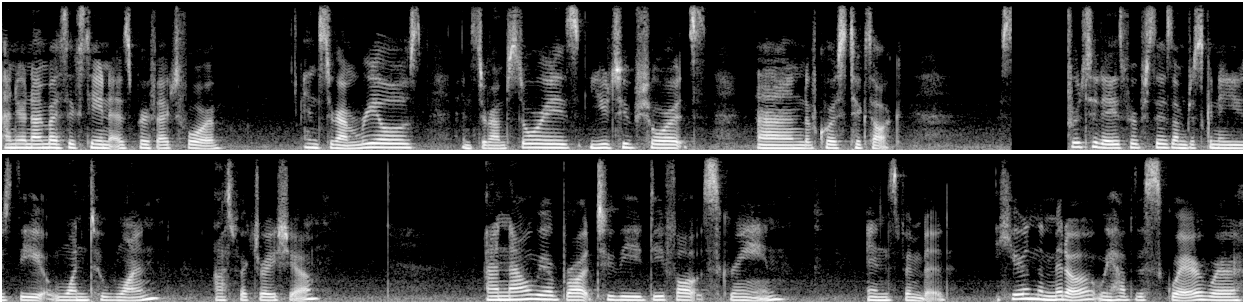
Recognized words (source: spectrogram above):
And your 9 by 16 is perfect for Instagram Reels, Instagram stories, YouTube shorts, and of course TikTok. So for today's purposes, I'm just going to use the 1 to 1 aspect ratio. And now we are brought to the default screen in SpinVid. Here in the middle, we have the square where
